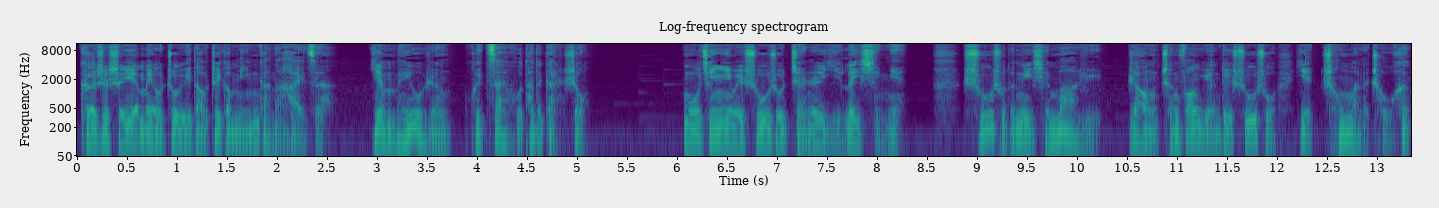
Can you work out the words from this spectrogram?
可是谁也没有注意到这个敏感的孩子，也没有人会在乎他的感受。母亲因为叔叔整日以泪洗面，叔叔的那些骂语让陈方圆对叔叔也充满了仇恨。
